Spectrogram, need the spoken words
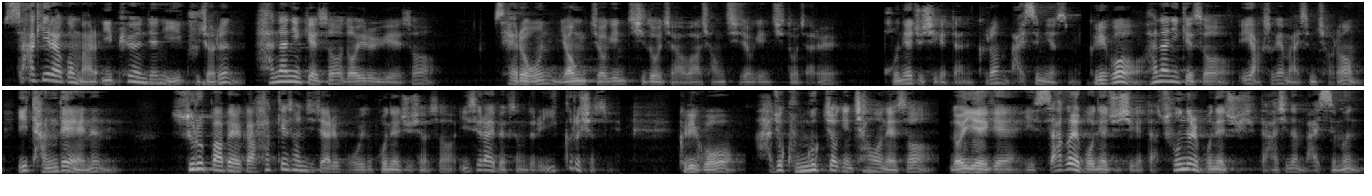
싹이라고 말, 이 표현되는 이 구절은 하나님께서 너희를 위해서 새로운 영적인 지도자와 정치적인 지도자를 보내주시겠다는 그런 말씀이었습니다. 그리고 하나님께서 이 약속의 말씀처럼 이 당대에는 수르바벨과 학계 선지자를 보내주셔서 이스라엘 백성들을 이끌으셨습니다. 그리고 아주 궁극적인 차원에서 너희에게 이 싹을 보내주시겠다, 순을 보내주시겠다 하시는 말씀은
